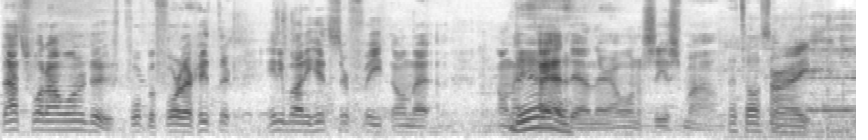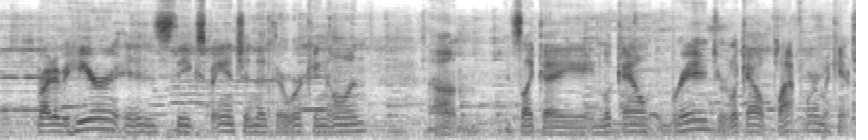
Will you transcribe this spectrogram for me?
that's what I want to do for before they hit their anybody hits their feet on that on that Yeah. pad down there. I want to see a smile. That's awesome. All right, right over here is the expansion that they're working on. Um, it's like a lookout bridge or lookout platform. I can't.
